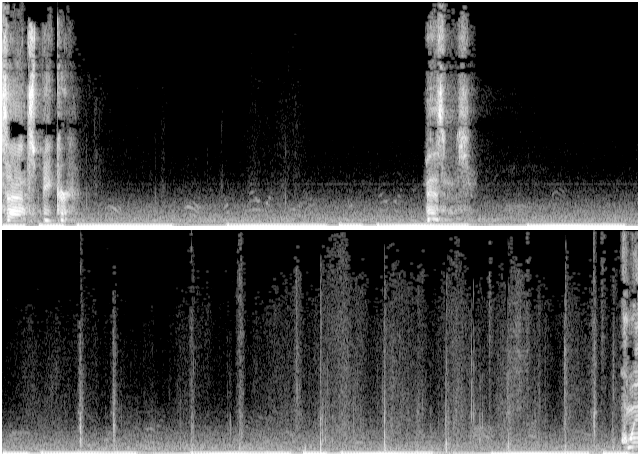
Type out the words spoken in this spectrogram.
Mr. On speaker. Business. Quinn,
